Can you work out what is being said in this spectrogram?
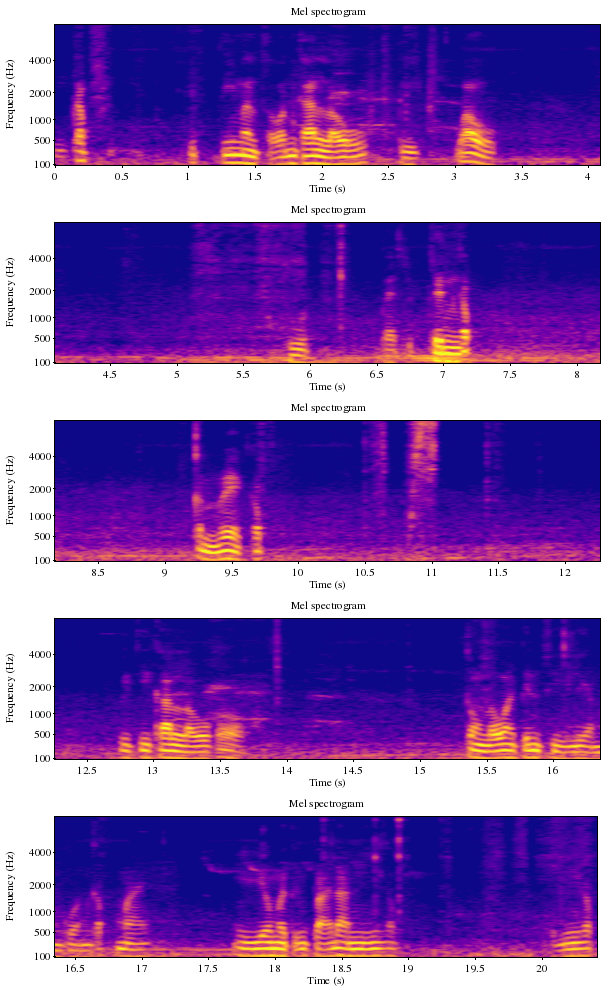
นี่ครับคลิปนี้มันสอนการเหลาปีกว่าวสูตร80เซนครับขั้นแรกครับ วิธีการเหลาก็ ต้องเหลาให้เป็นสี่เหลี่ยมก่อนครับไม้เยียวมาถึงปลายด้านนี้ครับแบบนี้ครับ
